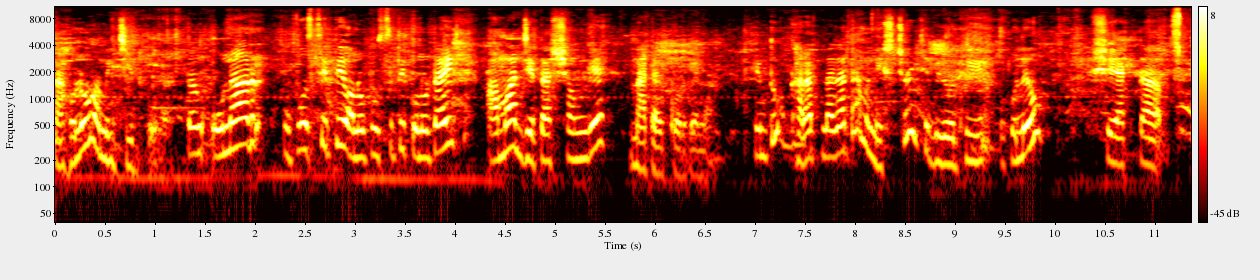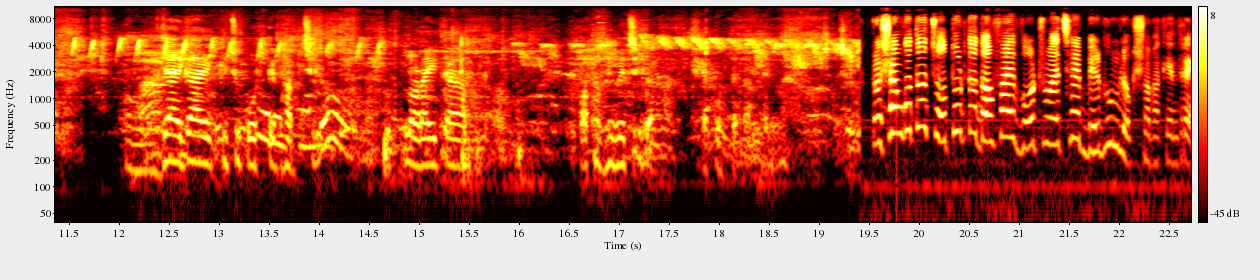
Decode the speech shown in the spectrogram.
তাহলেও আমি জিতব। কারণ ওনার উপস্থিতি, অনুপস্থিতি কোনোটাই আমার জেতার সঙ্গে ম্যাটার করবে না। কিন্তু খারাপ লাগাটা আমার নিশ্চয়ই যে বিরোধী হলেও সে একটা জায়গায় কিছু করতে ভাবছিল, লড়াইটা কথা ভেবেছিল, সেটা করতে পারলেন না। প্রসঙ্গত চতুর্থ দফায় ভোট রয়েছে বীরভূম লোকসভা কেন্দ্রে।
